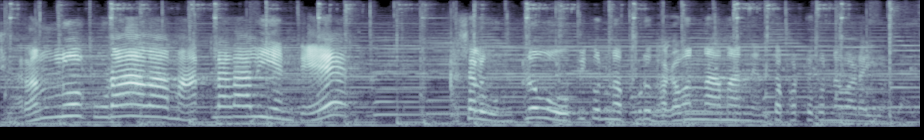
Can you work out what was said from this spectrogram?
ఆ జ్వరంలో కూడా అలా మాట్లాడాలి అంటే అసలు ఒంట్లో ఓపికన్నప్పుడు భగవన్నామాన్ని ఎంత పట్టుకున్నవాడై ఉండాలి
